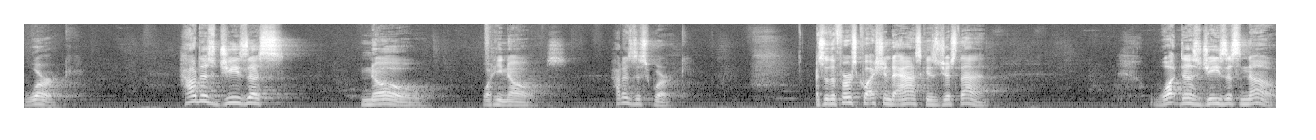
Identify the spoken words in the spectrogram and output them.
work? How does Jesus know what he knows? How does this work? So the first question to ask is just that What does Jesus know?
